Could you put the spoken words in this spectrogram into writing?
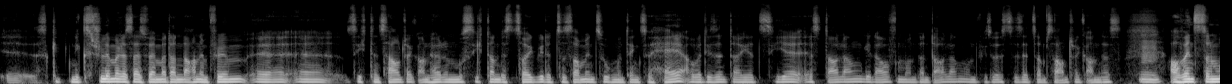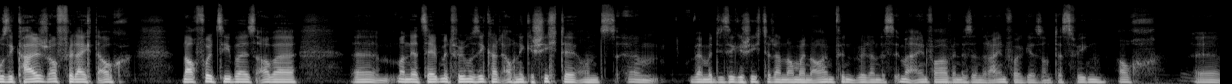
äh, es gibt nichts Schlimmeres, als wenn man dann nach einem Film äh, äh, sich den Soundtrack anhört und muss sich dann das Zeug wieder zusammensuchen und denkt so, hä, aber die sind da jetzt hier erst da lang gelaufen und dann da lang und wieso ist das jetzt am Soundtrack anders? Mhm. Auch wenn es dann musikalisch oft vielleicht auch nachvollziehbar ist, aber äh, man erzählt mit Filmmusik halt auch eine Geschichte und ähm, wenn man diese Geschichte dann nochmal nachempfinden will, dann ist es immer einfacher, wenn das in Reihenfolge ist und deswegen auch äh,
